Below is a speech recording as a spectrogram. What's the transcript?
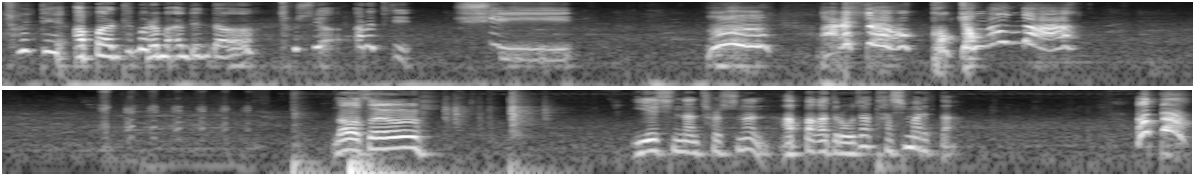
절대 아빠한테 말하면 안 된다 철수야 알았지? 쉿 응, 알았어 걱정 마 엄마 나왔어요. 이에 신난 철수는 아빠가 들어오자 다시 말했다. 아빠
